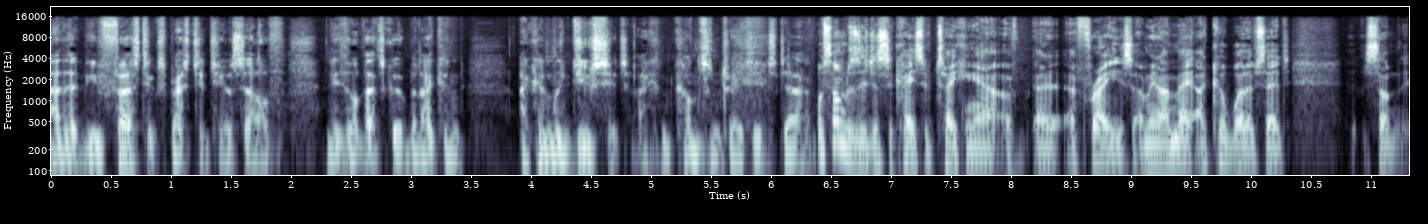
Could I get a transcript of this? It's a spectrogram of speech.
and that you first expressed it to yourself, and you thought that's good, but I can. I can reduce it. I can concentrate it down. Well, sometimes it's just a case of taking out a, a, a phrase. I mean, I may, I could well have said something.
